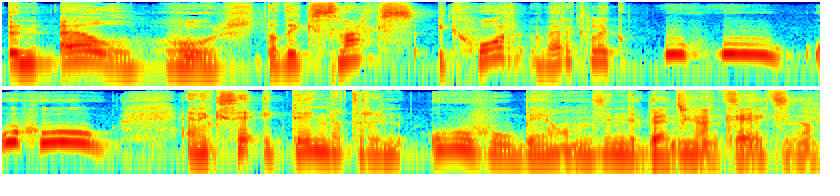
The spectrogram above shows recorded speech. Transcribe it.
een uil hoor. Dat ik s'nachts, ik hoor werkelijk oehoe, oehoe. En ik zei, ik denk dat er een oehoe bij ons in de buurt Je bent gaan kijken dan?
